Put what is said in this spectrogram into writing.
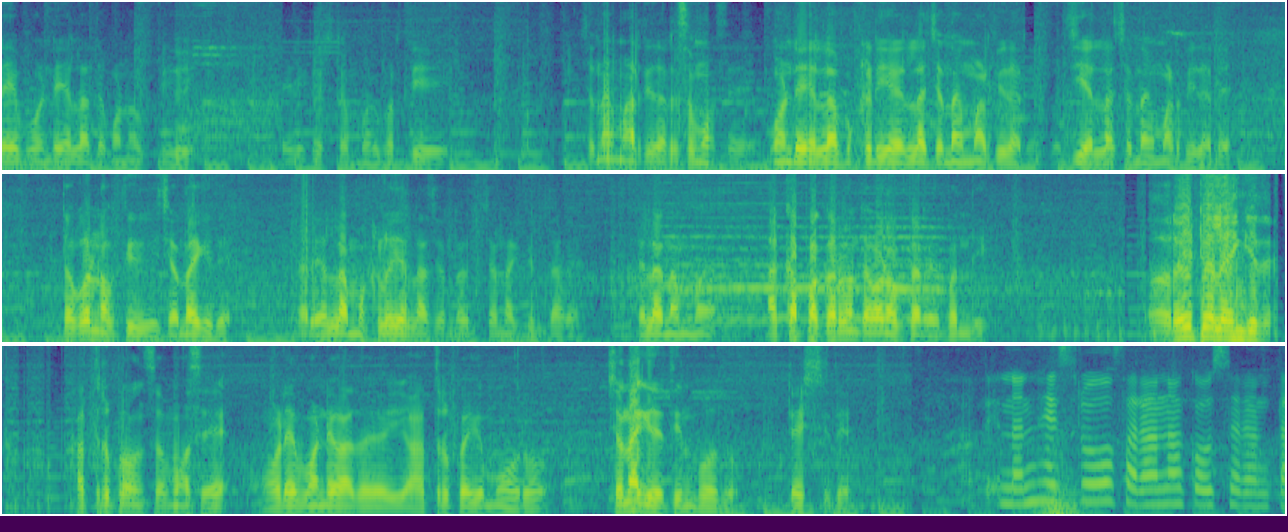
ವಡೆ ಬೋಂಡೆ ಎಲ್ಲ ತಗೊಂಡು ಹೋಗ್ತೀವಿ. ಡೈಲಿ ಕಸ್ಟಮರ್ ಬರ್ತೀವಿ ಚೆನ್ನಾಗಿ ಮಾಡ್ತಿದ್ದಾರೆ ಸಮೋಸೆ ಬೋಂಡೆ ಎಲ್ಲ ಕಡಿ ಎಲ್ಲ ಚೆನ್ನಾಗಿ ಮಾಡ್ತಿದ್ದಾರೆ ಬಜ್ಜಿ ಎಲ್ಲ ಚೆನ್ನಾಗಿ ಮಾಡ್ತಿದ್ದಾರೆ. ತಗೊಂಡು ಹೋಗ್ತಿದ್ವಿ ಚೆನ್ನಾಗಿದೆ. ಸರ್ ಎಲ್ಲ ಮಕ್ಕಳು ಎಲ್ಲ ಚೆನ್ನಾಗಿ ಚೆನ್ನಾಗಿ ತಿಂತಾರೆ. ಎಲ್ಲ ನಮ್ಮ ಅಕ್ಕಪಕ್ಕರು ತಗೊಂಡು ಹೋಗ್ತಾರೆ ಬಂದು. ರೇಟ್ ಎಲ್ಲ ಹೆಂಗಿದೆ? ಹತ್ತು ರೂಪಾಯಿ ಒಂದು ಸಮೋಸೆ ವಡೆ ಬೋಂಡೆ ಅದು ಹತ್ತು ರೂಪಾಯಿಗೆ ಮೂರು. ಚೆನ್ನಾಗಿದೆ ತಿನ್ಬೋದು ಟೇಸ್ಟ್ ಇದೆ. ಅದೇ ನನ್ನ ಹೆಸರು ಫರಾನಾ ಕೌಸರ್ ಅಂತ.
